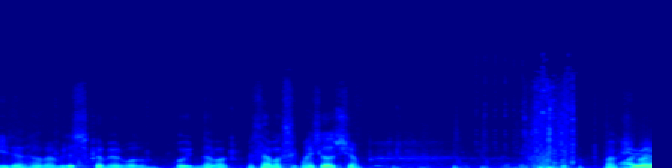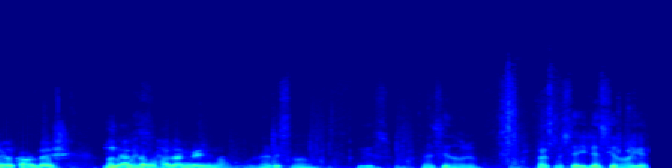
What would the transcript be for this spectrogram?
İlyas'a ben bile sıkamıyorum oğlum. Oyunda bak. Mesela bak sıkmaya çalışacağım. Bak şimdi. Hayır kardeş. Bak Diğer mes- falan mı yedin lan? Neredesin oğlum? İlyas. Ben seni arıyorum. Bak mesela İlyas yanıma gel.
